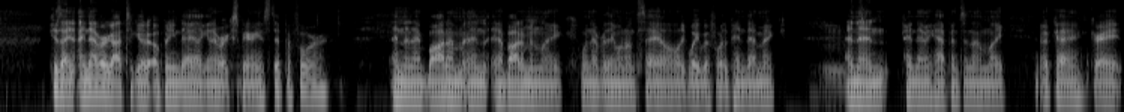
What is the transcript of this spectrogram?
because I, I never got to go to opening day. Like I never experienced it before, and then I bought them and I bought them in like whenever they went on sale, like way before the pandemic. mm, And then pandemic happens, and I'm like, okay, great,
